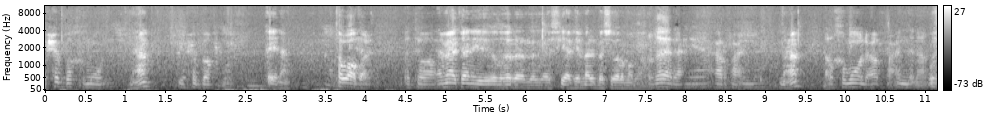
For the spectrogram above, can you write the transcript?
يحب الخمول نعم. يحب الخمول أي نعم. تواضع. التواضع ما كان يظهر الأشياء في ملبس ولا مظهر؟ غير يعني عرف عندنا نعم. الخمول عرف عندنا. وش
